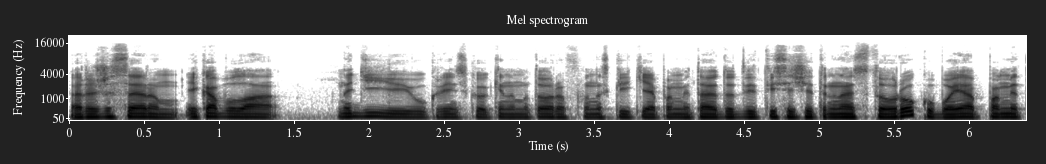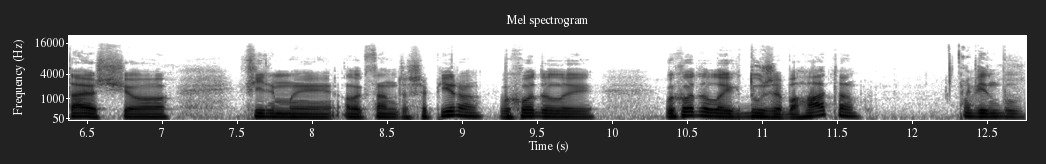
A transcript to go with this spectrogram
режисером, яка була надією українського кінематографу, наскільки я пам'ятаю, до 2013 року, бо я пам'ятаю, що фільми Олександра Шапіро виходили, виходило їх дуже багато. Він був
